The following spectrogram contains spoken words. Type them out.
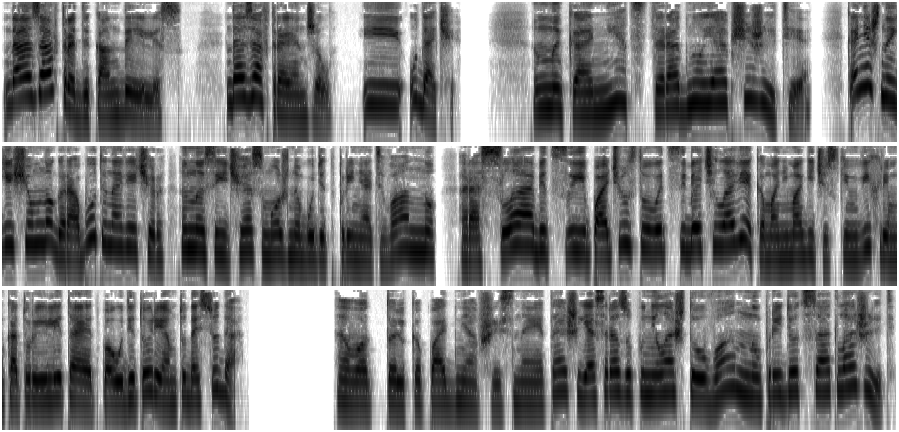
«До завтра, декан Дейлис». «До завтра, Энджел. И удачи». Наконец-то родное общежитие. Конечно, еще много работы на вечер, но сейчас можно будет принять ванну, расслабиться и почувствовать себя человеком, а не магическим вихрем, который летает по аудиториям туда-сюда. Вот только поднявшись на этаж, я сразу поняла, что ванну придется отложить.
